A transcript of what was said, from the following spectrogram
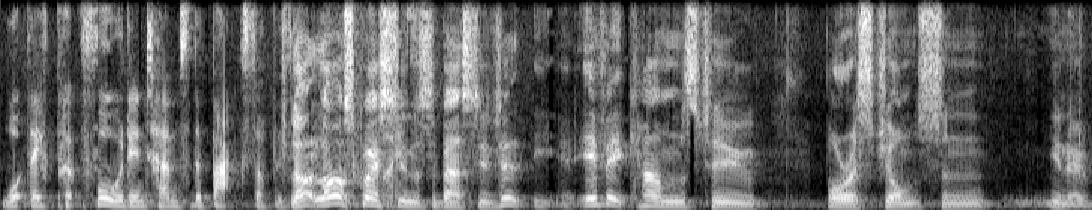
what they've put forward in terms of the backstop. As La- Last compromise. question, Sebastian. If it comes to Boris Johnson, you know,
